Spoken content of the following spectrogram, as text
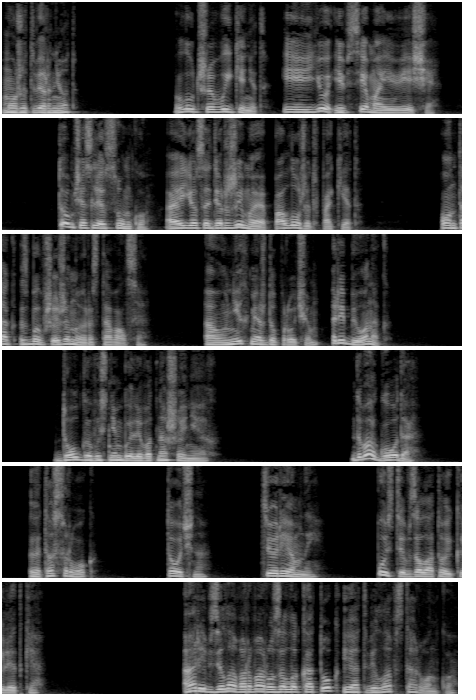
Может, вернет? Лучше выкинет и ее, и все мои вещи том числе сумку, а ее содержимое положит в пакет. Он так с бывшей женой расставался. А у них, между прочим, ребенок. Долго вы с ним были в отношениях? Два года. Это срок. Точно. Тюремный. Пусть и в золотой клетке. Ари взяла Варвару за локоток и отвела в сторонку.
